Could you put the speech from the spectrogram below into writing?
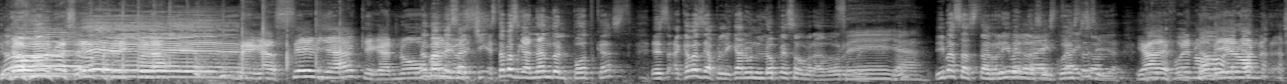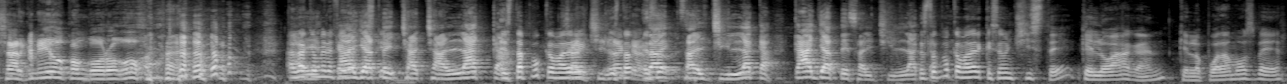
la 1 es una película ¡Eh! mega seria que ganó No mames, varios... Estabas ganando el podcast. Es- acabas de aplicar un López Obrador, Sí. ¿no? ya. Ibas hasta arriba en las encuestas y ya. Ya después nos No. dieron Sharknado con Gorogojo. A lo que me refiero es Cállate, que chachalaca. está poca madre. Salchilaca. Está, está- Sal- salchilaca. Cállate, salchilaca. está poca madre que sea un chiste, que lo hagan, que lo podamos ver,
